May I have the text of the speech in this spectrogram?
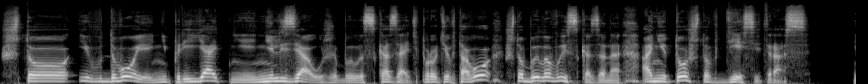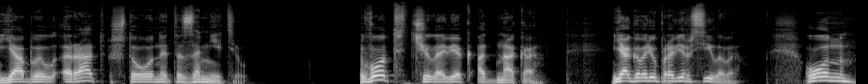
что и вдвое неприятнее нельзя уже было сказать против того, что было высказано, а не то, что в десять раз. Я был рад, что он это заметил. Вот человек, однако. Я говорю про Версилова. Он...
